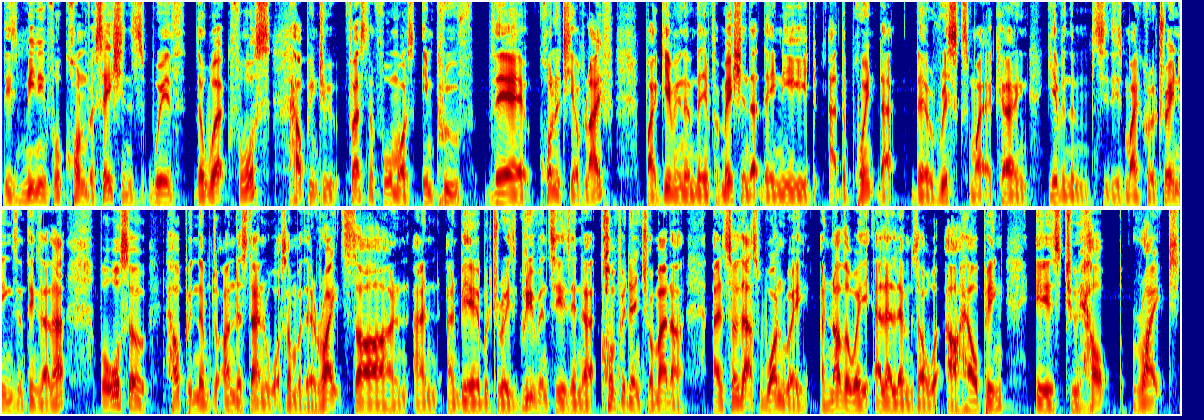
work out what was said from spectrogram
these meaningful conversations with the workforce, helping to first and foremost improve their quality of life by giving them the information that they need at the point that the risks might occur and giving them these micro trainings and things like that, but also helping them to understand what some of their rights are and, and, and being able to raise grievances in a confidential manner. And so that's one way. Another way LLMs are, are helping is to help write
